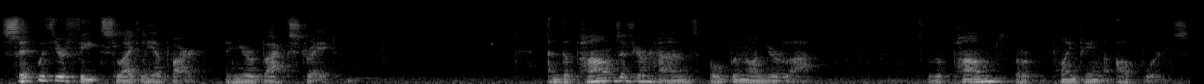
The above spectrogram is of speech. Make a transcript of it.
Sit with your feet slightly apart and your back straight, and the palms of your hands open on your lap. So the palms are pointing upwards.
